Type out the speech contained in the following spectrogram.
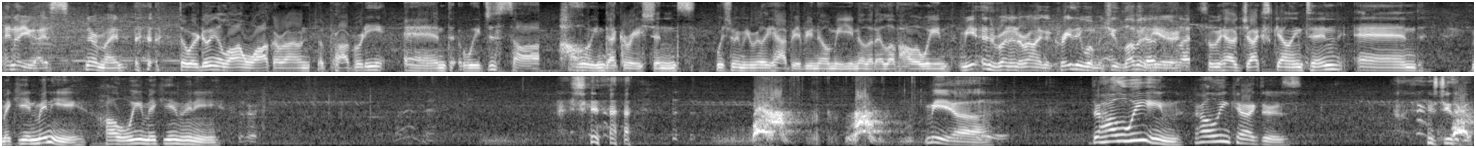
I know you guys. Never mind. so we're doing a long walk around the property and we just saw Halloween decorations, which made me really happy. If you know me, you know that I love Halloween. Mia is running around like a crazy woman. She's loving it here. So we have Jack Skellington and Mickey and Minnie. Halloween Mickey and Minnie. Where is it? Mia. They're Halloween. They're Halloween characters. She's like,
